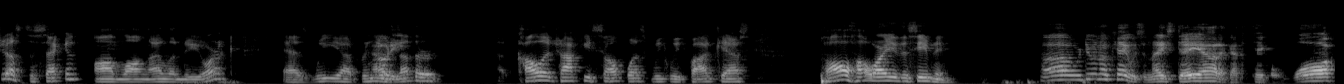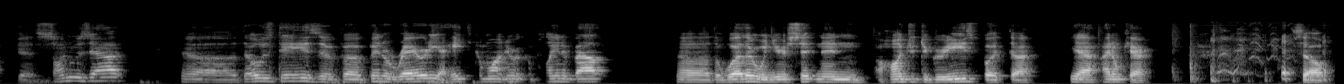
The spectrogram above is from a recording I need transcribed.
just a second on Long Island, New York, as we uh, bring Howdy. you another College Hockey Southwest Weekly podcast. Paul, how are you this evening? Uh, we're doing okay. It was a nice day out. I got to take a walk. The sun was out. Uh, those days have uh, been a rarity. I hate to come on here and complain about uh, the weather when you're sitting in 100 degrees, but uh, yeah, I don't care. So,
